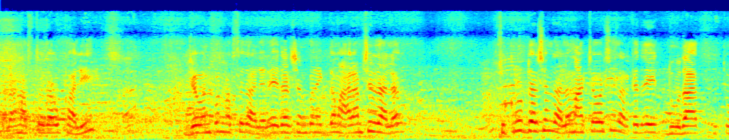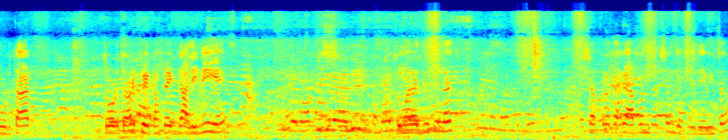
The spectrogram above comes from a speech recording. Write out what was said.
त्याला मस्त जाऊ खाली. जेवण पण मस्त झालेलं आहे. दर्शन पण एकदम आरामशीर झालं. सुखरूप दर्शन झालं. मागच्या वर्षी सारखं ते दुधात तोडताड तोडताड फेकाफेक झाली नाही आहे तुम्हाला दिसेलच. अशा प्रकारे आपण दर्शन घेतले देवीचं.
